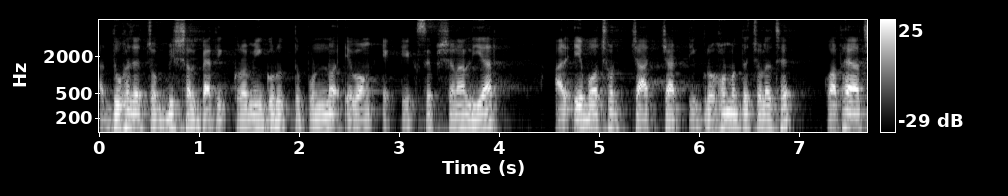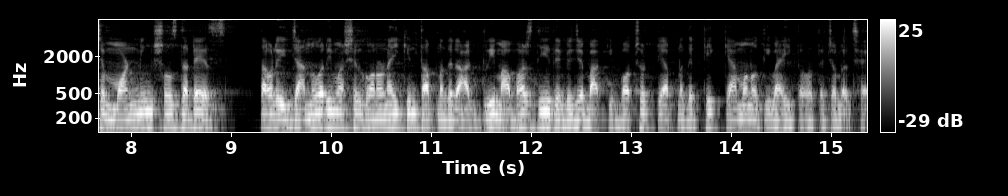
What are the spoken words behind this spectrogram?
আর দু হাজার চব্বিশ সাল ব্যতিক্রমী, গুরুত্বপূর্ণ এবং একটি এক্সেপশনাল ইয়ার আর এবছর চার চারটি গ্রহণ হতে চলেছে। কথায় আছে মর্নিং শোজ দ্য ডেজ তাহলে এই জানুয়ারি মাসের গণনাই কিন্তু আপনাদের আগ্রিম আভাস দিয়ে দেবে যে বাকি বছরটি আপনাদের ঠিক কেমন অতিবাহিত হতে চলেছে।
